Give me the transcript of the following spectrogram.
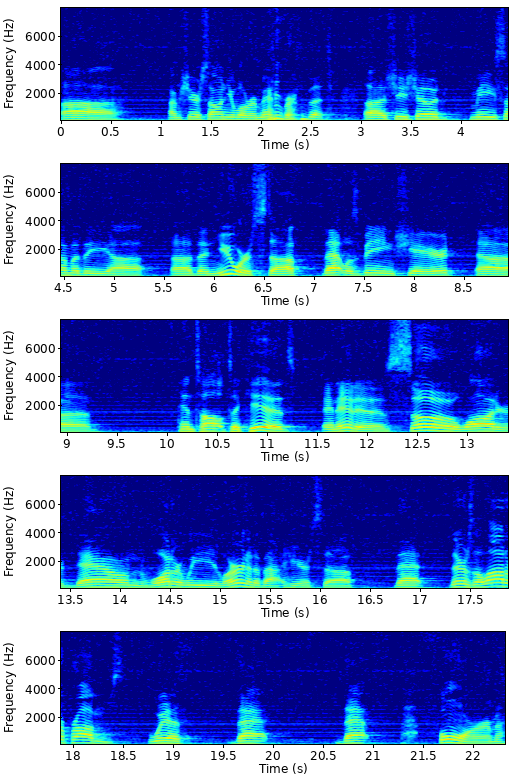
uh, I'm sure Sonia will remember, but uh, she showed me some of the, uh, uh the newer stuff that was being shared uh, and taught to kids, and it is so watered down, what are we learning about here stuff, that there's a lot of problems with that, that form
